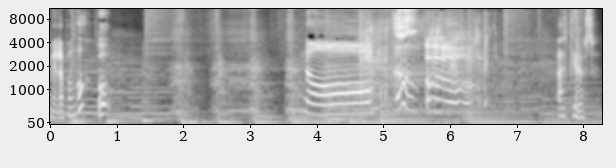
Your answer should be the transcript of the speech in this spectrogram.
¿me la pongo? ¡Oh! ¡No! Asqueroso.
